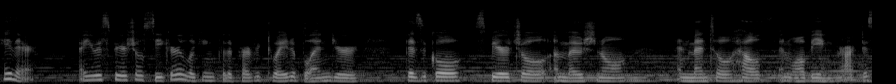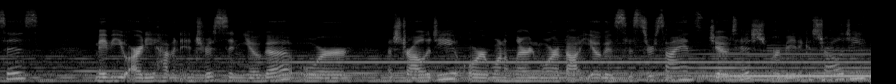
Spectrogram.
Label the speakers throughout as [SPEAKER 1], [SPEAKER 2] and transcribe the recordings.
[SPEAKER 1] Hey there. Are you a spiritual seeker looking for the perfect way to blend your physical, spiritual, emotional, and mental health and well being practices? Maybe you already have an interest in yoga or astrology or want to learn more about yoga's sister science, Jyotish or Vedic astrology?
